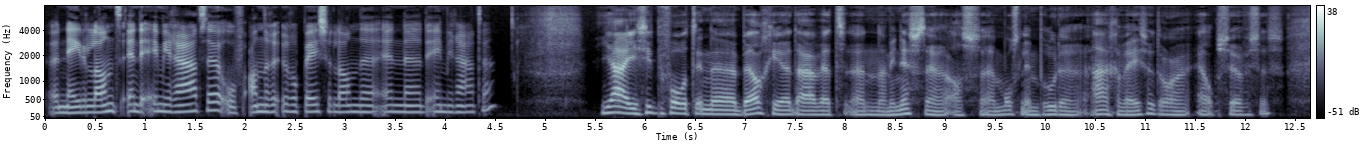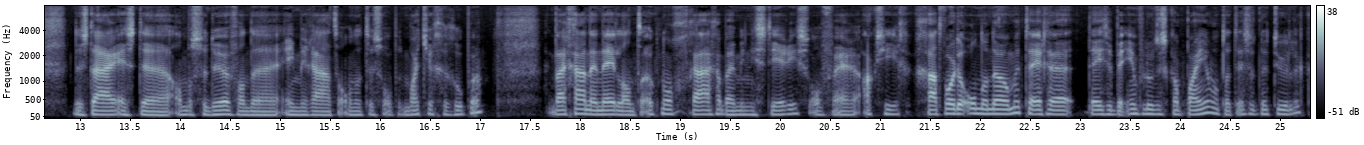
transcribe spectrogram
uh, Nederland en de Emiraten of andere Europese landen en uh, de Emiraten? Ja, je ziet bijvoorbeeld in uh, België, daar werd een minister als uh, moslimbroeder aangewezen door Help Services. Dus daar is de ambassadeur van de Emiraten ondertussen op het matje geroepen. Wij gaan in Nederland ook nog vragen bij ministeries of er actie gaat worden ondernomen tegen deze beïnvloedingscampagne, want dat is het natuurlijk.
